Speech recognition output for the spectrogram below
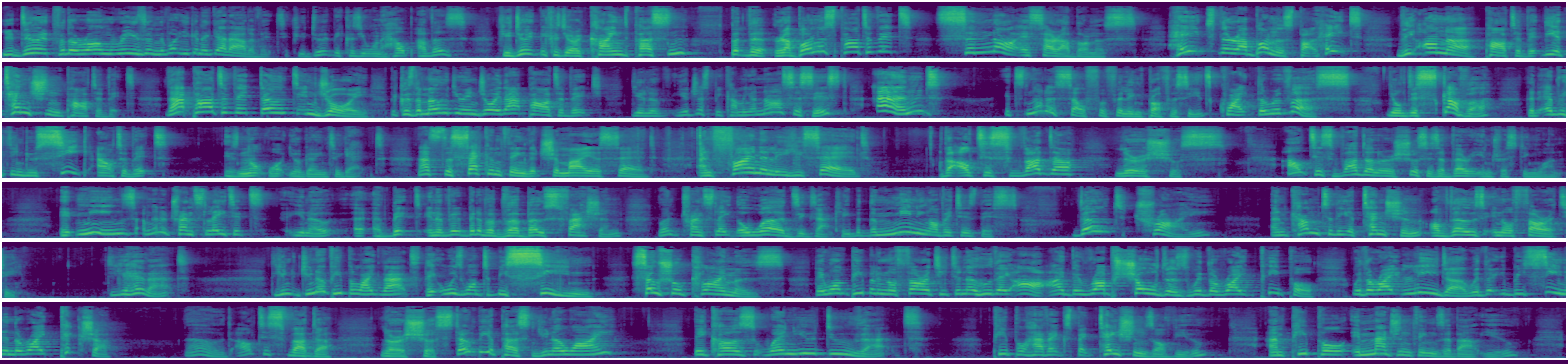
you do it for the wrong reason. What are you going to get out of it? If you do it because you want to help others, if you do it because you're a kind person, but the rabbonus part of it, sena es rabbonus. Hate the rabbonus part, hate the honor part of it, the attention part of it. That part of it don't enjoy because the moment you enjoy that part of it, you'll you're just becoming a narcissist and it's not a self fulfilling prophecy, it's quite the reverse. You'll discover that everything you seek out of it is not what you're going to get. That's the second thing that Shemaiah said. And finally, he said, the altisvada l'reshus. Altisvada l'reshus is a very interesting one. It means, I'm going to translate it, you know, a, a bit in a bit, bit of a verbose fashion. I won't translate the words exactly, but the meaning of it is this. Don't try and come to the attention of those in authority. Do you hear that? Do you, do you know people like that? They always want to be seen, social climbers. They want people in authority to know who they are. They rub shoulders with the right people with the right leader, with the, be seen in the right picture. Oh, no, altisvada l'reshus. Don't be a person. You know why? Because when you do that, people have expectations of you, and people imagine things about you,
